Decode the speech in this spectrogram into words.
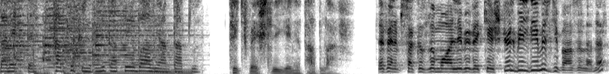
Danette, tatlı krizini tatlıya bağlayan tatlı. Tikveşli yeni tadlar. Efendim sakızlı muhallebi ve keşkül bildiğimiz gibi hazırlanır.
